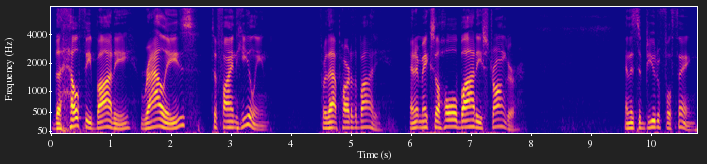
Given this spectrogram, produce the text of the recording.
the healthy body rallies to find healing for that part of the body. And it makes the whole body stronger. And it's a beautiful thing.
